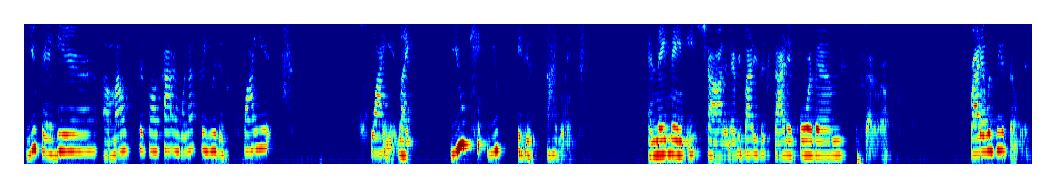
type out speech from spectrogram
you can hear a mouse piss on cotton, when I tell you it is quiet, quiet, like you can't you it is silent and they name each child and everybody's excited for them, etc. Friday was the assembly.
